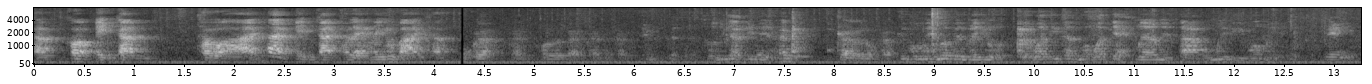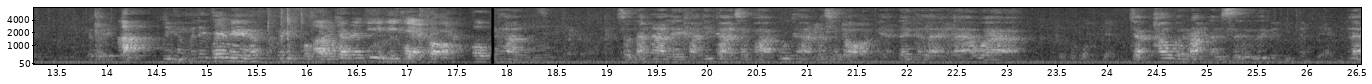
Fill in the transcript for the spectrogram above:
ครับก็เป็นการถวายเอ้ยเป็นการแถลงนโยบายครับแล้วนั่นคนละแบบกันนะครับ ผมอนุญาตที่เนี่ยการลงครับคือผมเห็นว่าเป็นประโยชน์ แต่ว่าที่ท่านบอกว่าแจกแล้วเนี่ยตาผมไม่ดีมองไม่เห็นอะไม่มีไม่มีครับไม่มีเอาเจ้าหน้าที่มีแจกไหมเนี่ยโอ้ทางสำนักงานเลขาธิการสภาผู้แทนราษฎรเนี่ยได้แถลงแล้วว่าจะเข้าไปรับหนังสือ และ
